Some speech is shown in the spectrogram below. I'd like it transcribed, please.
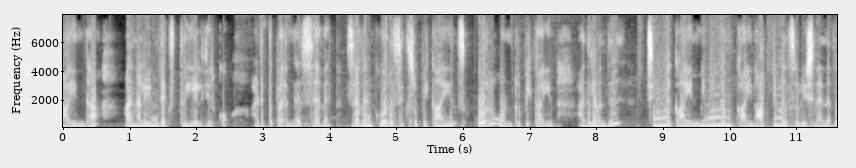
காயின் தான் அதனால இண்டெக்ஸ் த்ரீ எழுதியிருக்கோம். அடுத்து பாருங்கள் செவன் செவனுக்கு ஒரு சிக்ஸ் ருபி காயின்ஸ் ஒரு ஒன் ருபி காயின் அதில் வந்து சின்ன coin minimum coin optimal solution என்னது?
